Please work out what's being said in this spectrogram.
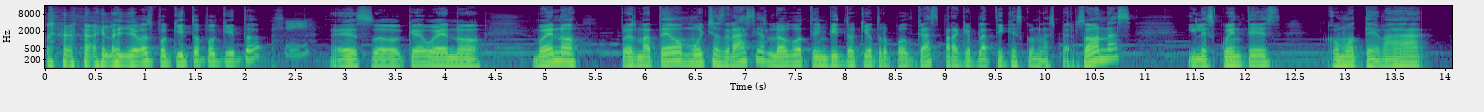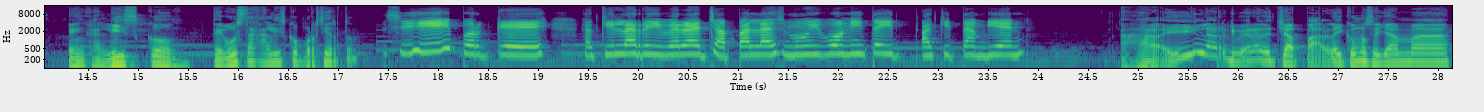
¿Ahí la llevas poquito a poquito? Sí. Eso, qué bueno. Bueno, pues Mateo, muchas gracias. Luego te invito aquí a otro podcast para que platiques con las personas y les cuentes cómo te va en Jalisco. ¿Te gusta Jalisco, por cierto? Sí, porque aquí la ribera de Chapala es muy bonita y aquí también. Ay, la ribera de Chapala. ¿Y cómo se llama?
